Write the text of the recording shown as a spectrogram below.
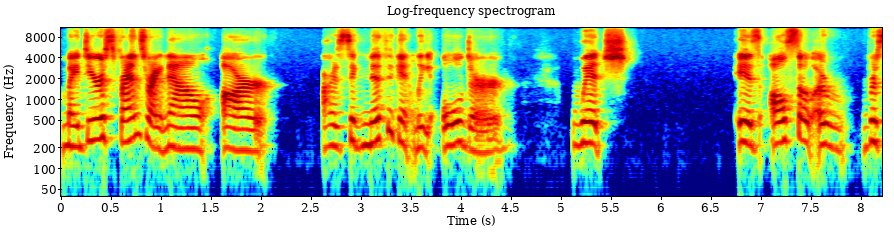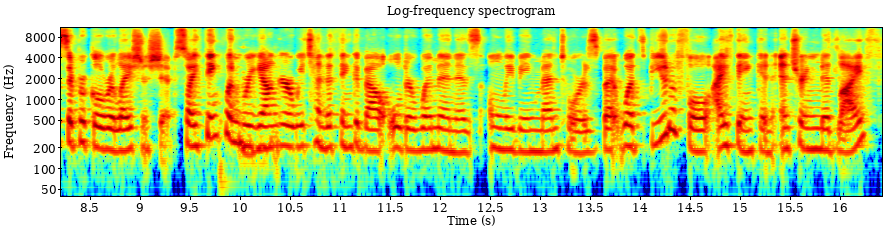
my dearest friends right now are are significantly older, which is also a reciprocal relationship. So I think when we're mm-hmm. younger, we tend to think about older women as only being mentors. But what's beautiful, I think, in entering midlife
